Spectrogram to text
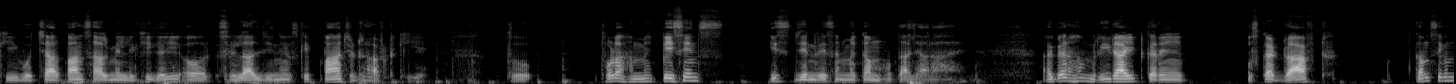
कि वो चार पाँच साल में लिखी गई और श्रीलाल जी ने उसके पाँच ड्राफ्ट किए। तो थोड़ा हमें पेशेंस इस जनरेशन में कम होता जा रहा है। अगर हम रीराइट करें उसका ड्राफ्ट कम से कम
